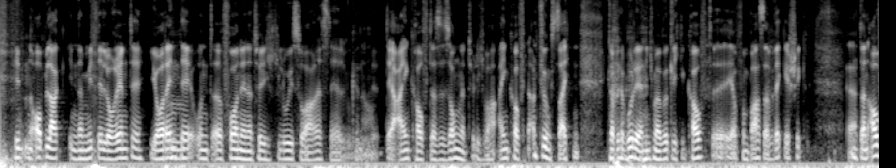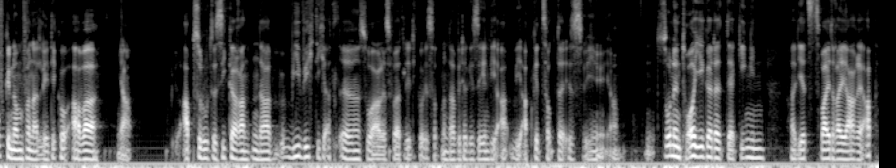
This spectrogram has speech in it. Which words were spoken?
hinten Oblak, in der Mitte Lorente, Llorente mhm. und äh, vorne natürlich Luis Suarez, der, genau. der Einkauf der Saison natürlich war. Einkauf in Anführungszeichen. Ich glaube, der wurde ja nicht mal wirklich gekauft, äh, eher vom Barca weggeschickt ja. und dann aufgenommen von Atletico. Aber ja, absolute Sieggaranten da. Wie wichtig äh, Suarez für Atletico ist, hat man da wieder gesehen, wie, wie abgezockt er ist, wie ja, so einen Torjäger, der, der ging ihn halt jetzt zwei, drei Jahre ab,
